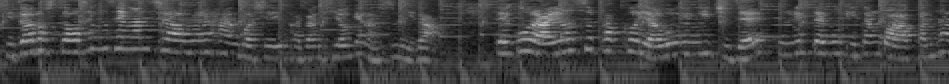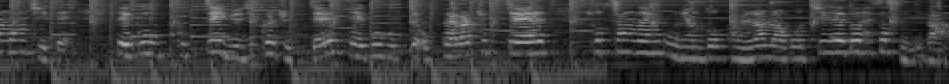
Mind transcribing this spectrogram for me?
기자로서 생생한 체험을 한 것이 가장 기억에 남습니다. 대구 라이온스 파크 야구 경기 취재, 국립대구 기상과학관 탐험 취재, 대구 국제 뮤지컬 축제, 대구 국제 오페라 축제 초청된 공연도 관람하고 취재도 했었습니다.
